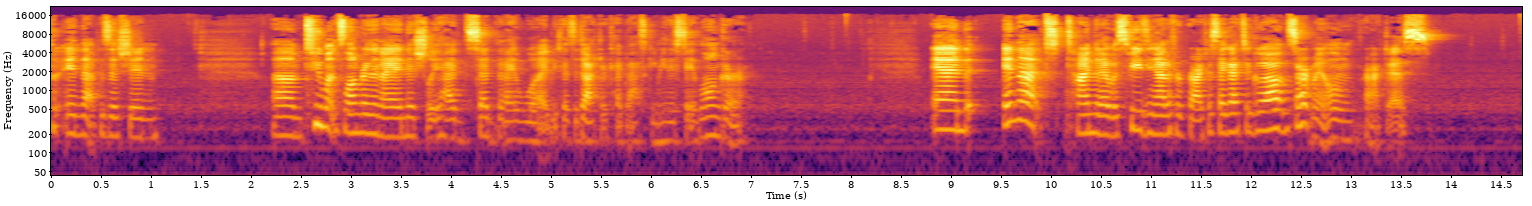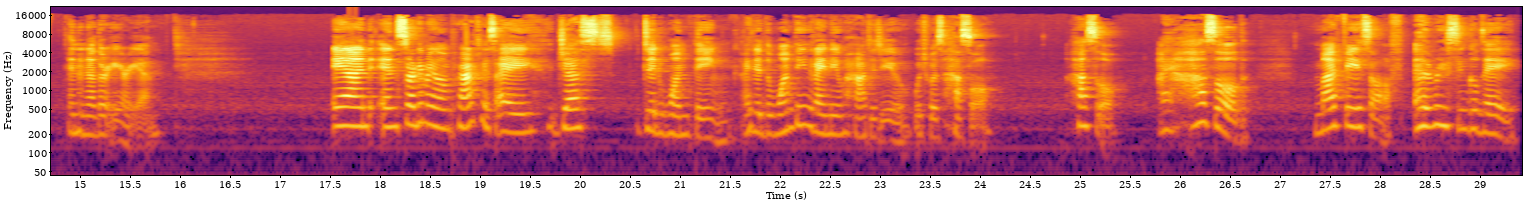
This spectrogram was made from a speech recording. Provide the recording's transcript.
in that position. Um, two months longer than I initially had said that I would because the doctor kept asking me to stay longer. And in that time that I was phasing out of her practice, I got to go out and start my own practice in another area. And in starting my own practice, I just did one thing. I did the one thing that I knew how to do, which was hustle hustle. I hustled my face off every single day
